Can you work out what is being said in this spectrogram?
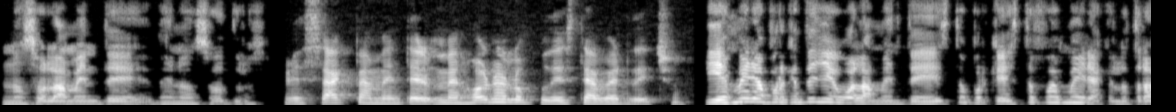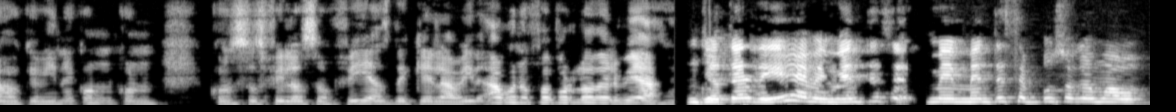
no solamente de nosotros. Exactamente, mejor no lo pudiste haber dicho. Y es mira, ¿por qué te llegó a la mente esto? Porque esto fue Mira que lo trajo, que viene con, con, con sus filosofías de que la vida... Ah, bueno, fue por lo del viaje. Yo te dije, mi mente se, mi mente se puso como...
